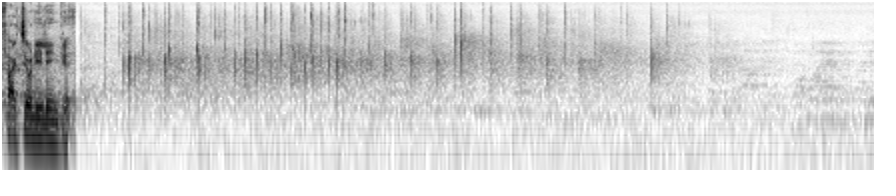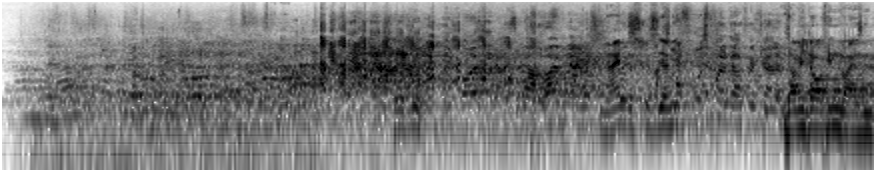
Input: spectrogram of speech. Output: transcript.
Fraktion Die Linke. Nein, das ist ja nicht. Darf ich darauf hinweisen,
